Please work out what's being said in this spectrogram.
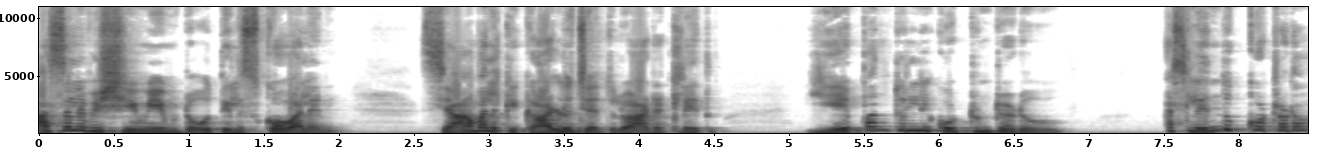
అసలు విషయం ఏమిటో తెలుసుకోవాలని. శ్యామలకి కాళ్ళు చేతులు ఆడట్లేదు. ఏ పంతుల్ని కొట్టుంటాడు? అసలెందుకు కొట్టడం?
